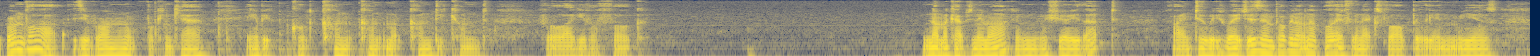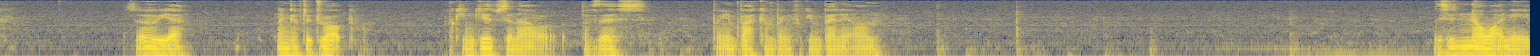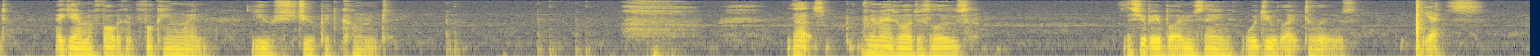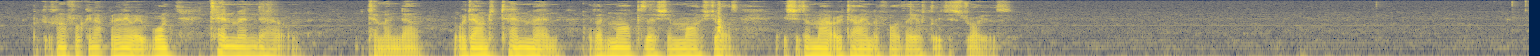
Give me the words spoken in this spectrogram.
Ron Vlaar? Is he Ron? I don't fucking care. He can be called cunt, cunt, McCunty, cunt. For all I give a fuck. Not my captain anymore, I can assure you that. Fine two weeks wages and probably not going to play for the next four billion years. So yeah, I'm going to have to drop fucking Gibson out of this, bring him back and bring fucking Bennett on. This is not what I need. Again, we thought we could fucking win. You stupid cunt. That's... we may as well just lose. There should be a button saying, would you like to lose? Yes. Because it's gonna fucking happen anyway. One, ten men down. Ten men down. We're down to ten men. They've had more possession, more shots. It's just a matter of time before they utterly destroy us.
